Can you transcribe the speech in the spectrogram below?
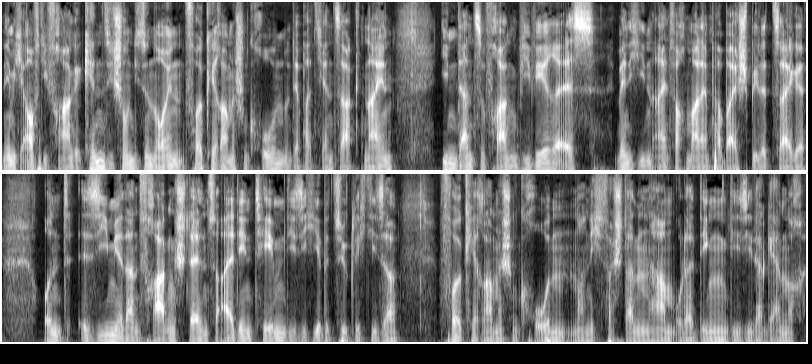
nämlich auf die Frage, kennen Sie schon diese neuen vollkeramischen Kronen? Und der Patient sagt nein. Ihnen dann zu fragen, wie wäre es, wenn ich Ihnen einfach mal ein paar Beispiele zeige und Sie mir dann Fragen stellen zu all den Themen, die Sie hier bezüglich dieser vollkeramischen Kronen noch nicht verstanden haben oder Dingen, die Sie da gern noch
